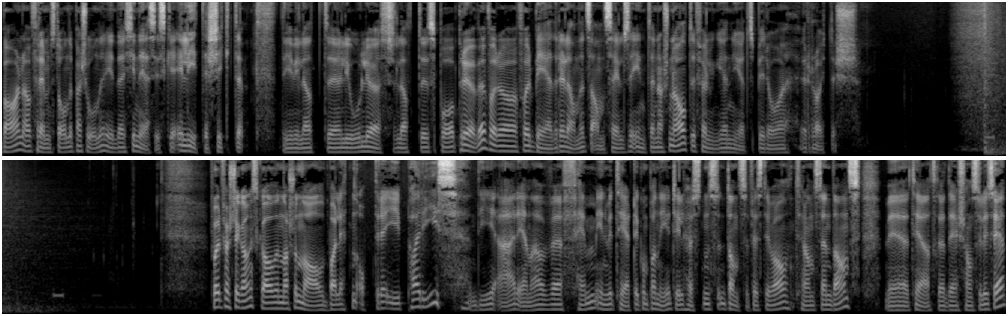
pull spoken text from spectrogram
barn av fremstående personer i det kinesiske elitesjiktet. De vil at eh, Liu løslates på prøve for å forbedre landets anseelse internasjonalt, ifølge nyhetsbyrået Reuters. For første gang skal Nasjonalballetten opptre i Paris. De er en av fem inviterte kompanier til høstens dansefestival Transcendance ved Théâtre des Champs-Élysées.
